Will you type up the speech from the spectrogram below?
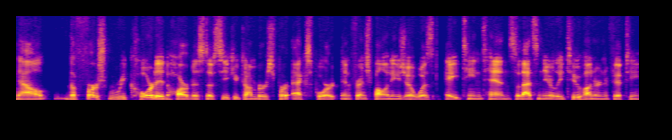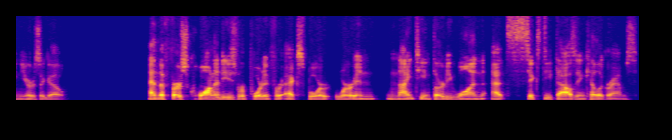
Now, the first recorded harvest of sea cucumbers for export in French Polynesia was 1810, so that's nearly 215 years ago. And the first quantities reported for export were in 1931 at 60,000 kilograms.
